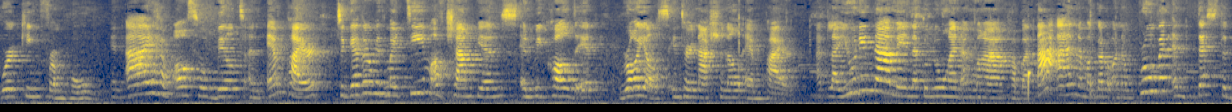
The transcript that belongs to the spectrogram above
working from home. And I have also built an empire together with my team of champions and we called it Royals International Empire. At layunin namin na tulungan ang mga kabataan na magkaroon ng proven and tested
